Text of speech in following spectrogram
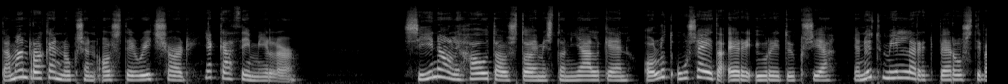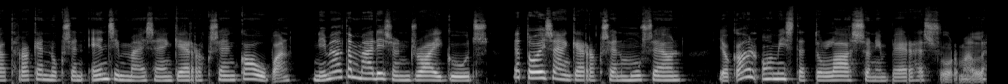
tämän rakennuksen osti Richard ja Kathy Miller. Siinä oli hautaustoimiston jälkeen ollut useita eri yrityksiä ja nyt Millerit perustivat rakennuksen ensimmäiseen kerrokseen kaupan nimeltä Madison Dry Goods ja toiseen kerrokseen museon, joka on omistettu Laassonin perhesurmalle.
